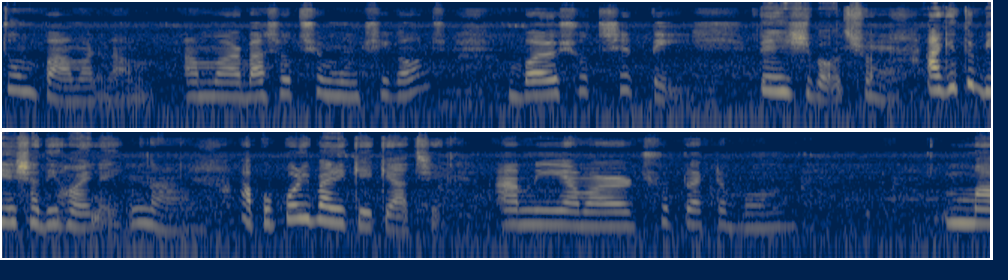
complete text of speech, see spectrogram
টুম্পা আমার নাম। আমার বাসা হচ্ছে মুন্সিগঞ্জ। বয়স হচ্ছে তেইশ। তেইশ বছর। হ্যাঁ। আগে তো বিয়ে শাদী হয় নাই। না। আপু পরিবারে কে কে আছে? আমি আমার ছোট্ট একটা বোন। মা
